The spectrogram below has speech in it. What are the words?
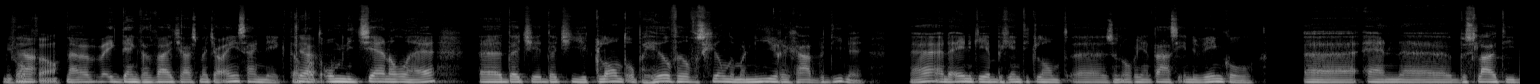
die volgt ja. wel. Nou, ik denk dat wij het juist met jou eens zijn, Nick. Dat ja. dat omnichannel, hè, uh, dat, je, dat je je klant op heel veel verschillende manieren gaat bedienen. Hè? En de ene keer begint die klant uh, zijn oriëntatie in de winkel. en besluit hij,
